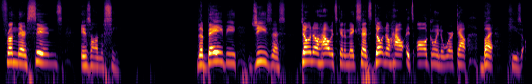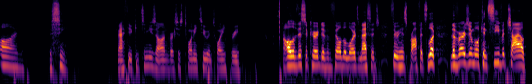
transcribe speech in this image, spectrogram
from their sins is on the scene. The baby, Jesus, don't know how it's going to make sense, don't know how it's all going to work out, but he's on the scene. Matthew continues on, verses 22 and 23. All of this occurred to fulfill the Lord's message through his prophets. Look, the virgin will conceive a child.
